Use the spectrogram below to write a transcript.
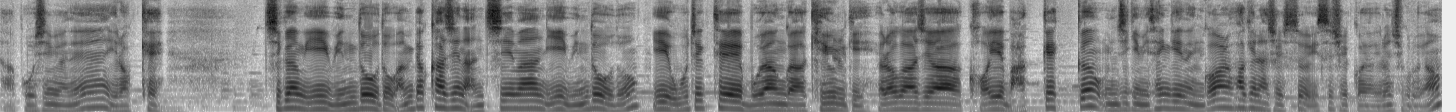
자, 보시면은 이렇게 지금 이 윈도우도 완벽하진 않지만 이 윈도우도 이 오브젝트의 모양과 기울기 여러 가지와 거의 맞게끔 움직임이 생기는 걸 확인하실 수 있으실 거예요 이런 식으로요.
